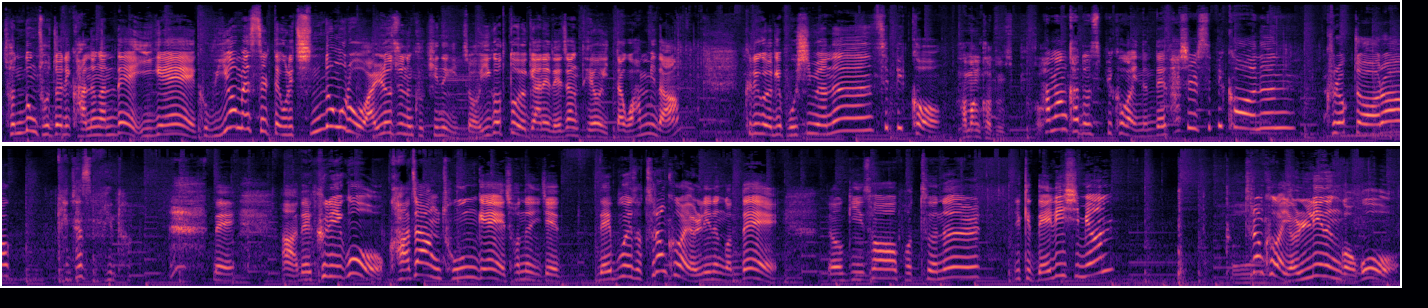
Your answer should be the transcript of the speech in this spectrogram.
전동 조절이 가능한데 이게 그 위험했을 때 우리 진동으로 알려주는 그 기능 있죠. 이것도 여기 안에 내장되어 있다고 합니다. 그리고 여기 보시면은 스피커 하만카돈 스피커. 하만카돈 스피커가 있는데 사실 스피커는 그럭저럭 괜찮습니다. 네. 아, 네. 그리고 가장 좋은 게 저는 이제 내부에서 트렁크가 열리는 건데 여기서 버튼을 이렇게 내리시면 오. 트렁크가 열리는 거고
